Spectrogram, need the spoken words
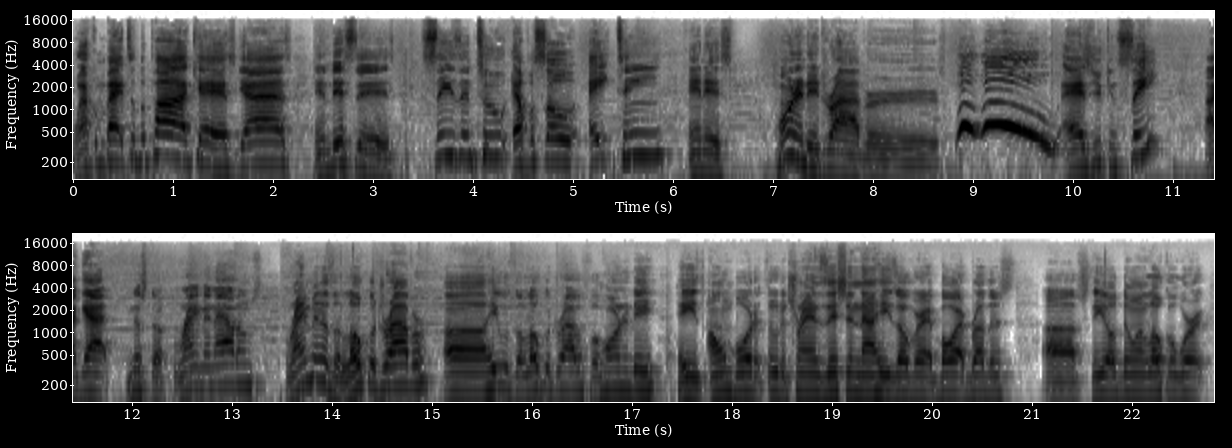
Welcome back to the podcast, guys. And this is season two, episode 18, and it's Hornady Drivers. Woo woo! As you can see, I got Mr. Raymon Adams. Raymon is a local driver. Uh, he was a local driver for Hornady. He's onboarded through the transition. Now he's over at Boyd Brothers, uh, still doing local work.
